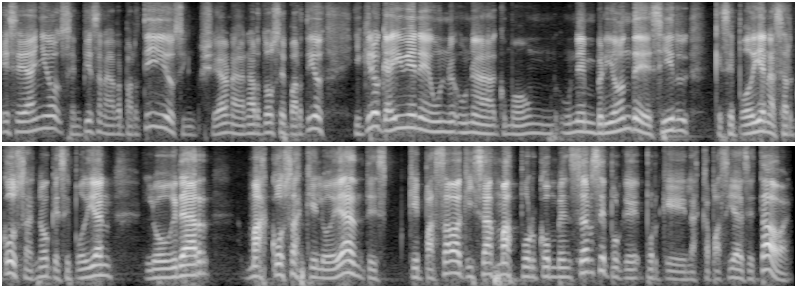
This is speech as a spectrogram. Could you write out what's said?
Ese año se empiezan a ganar partidos, llegaron a ganar 12 partidos, y creo que ahí viene un, una, como un, embrión de decir que se podían hacer cosas, ¿no? Que se podían lograr más cosas que lo de antes, que pasaba quizás más por convencerse porque, porque las capacidades estaban.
